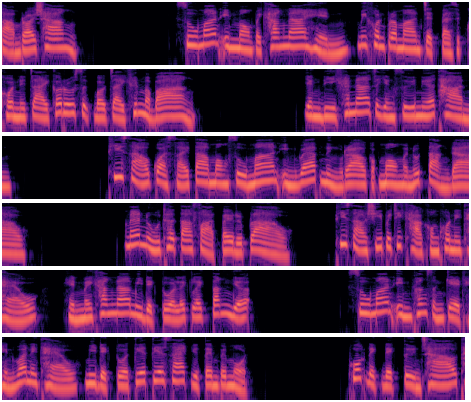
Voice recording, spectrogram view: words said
สามร้อยช่าง ซูมานอินมองไปข้างหน้าเห็น มีคนประมาณเจ็ดแปดสิบคนในใจก็รู้สึกเบาใจขึ้นมาบ้าง ยังดีข้างหน่าจะยังซื้อเนื้อทัน พี่สาวกวาดสายตามองซูมานอินแวบหนึ่งราวกับมองมนุษย์ต่างดาว แม่หนูเธอตาฝาดไปหรือเปล่า พี่สาวชี้ไปที่ขาของคนในแถว เห็นไหมข้างหน้ามีเด็กตัวเล็ก ๆ ตั้งเยอะซูมานอินเพิ่งสังเกตเห็นว่าในแถวมีเด็กตัวเตี้ยๆแทรกอยู่เต็มไปหมด พวกเด็กๆ ตื่นเช้าแถ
